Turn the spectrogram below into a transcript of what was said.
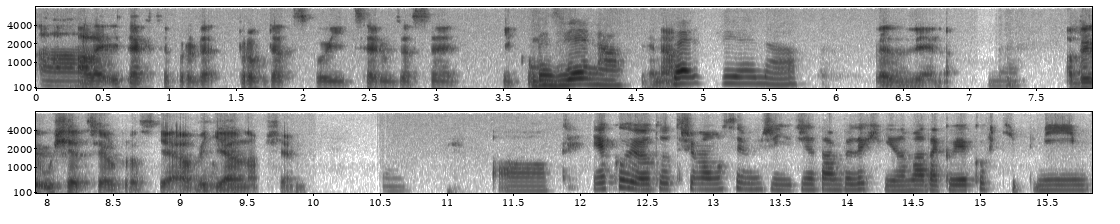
A ale i tak chce prodat, provdat svoji dceru zase někomu bez věna, věna, bez věna. bez věna. no. Aby ušetřil prostě a viděl na všem. A jako jo, to třeba musím říct, že tam byly chvílema takový jako vtipný,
